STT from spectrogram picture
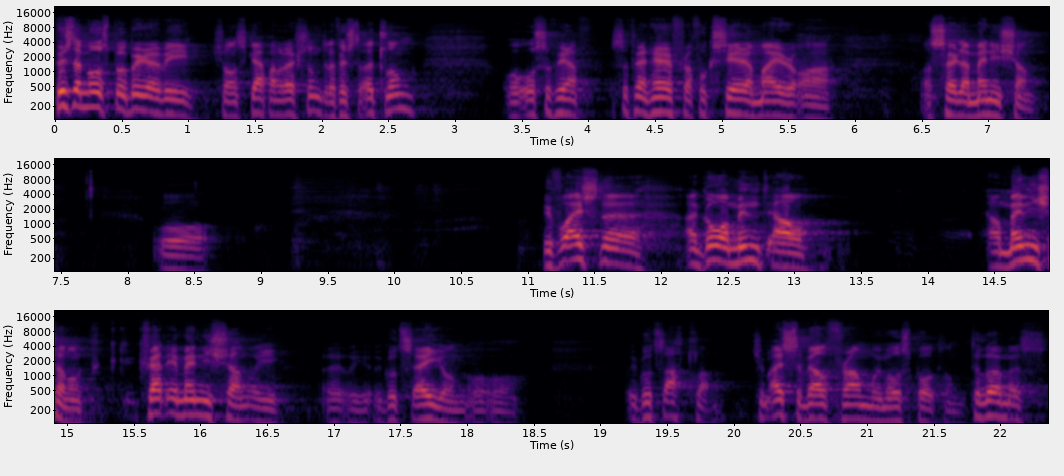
Första Mosebok börjar vi från skapande versen till det första ötlan. Och, och så får han, så får han härifrån fokusera mer på att sälja människan. Och vi får eisne en god mynd av, av människan. Kvart är människan i, i, i Guds egen och, och i Guds atlan som eisen vel fram i Moseboken. Til lømmes,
